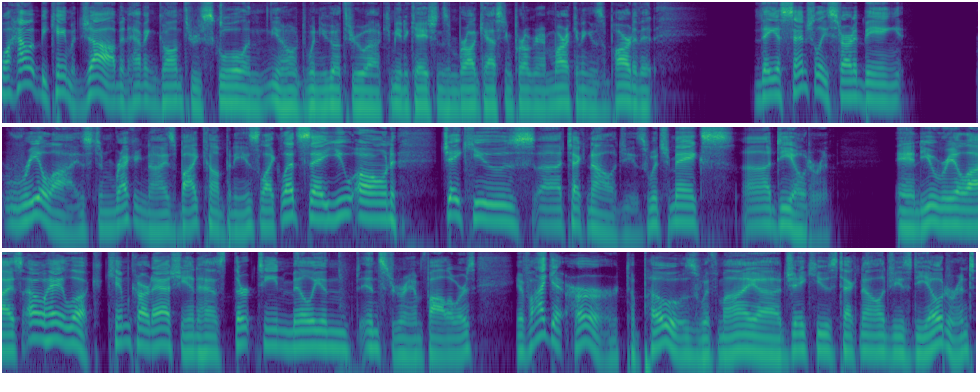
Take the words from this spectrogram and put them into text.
well how it became a job and having gone through school and you know when you go through uh, communications and broadcasting program marketing is a part of it they essentially started being realized and recognized by companies like let's say you own JQ's uh, Technologies, which makes uh, deodorant, and you realize, oh hey, look, Kim Kardashian has 13 million Instagram followers. If I get her to pose with my uh, JQ's Technologies deodorant,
